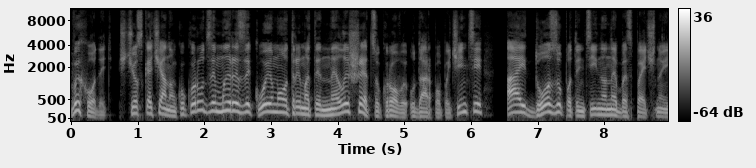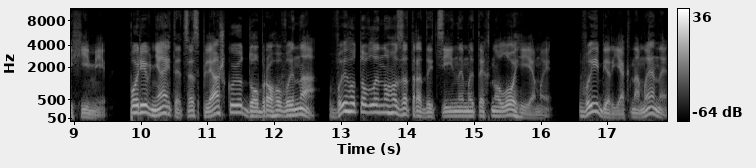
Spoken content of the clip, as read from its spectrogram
Виходить, що з качаном кукурудзи ми ризикуємо отримати не лише цукровий удар по печінці, а й дозу потенційно небезпечної хімії. Порівняйте це з пляшкою доброго вина, виготовленого за традиційними технологіями. Вибір, як на мене,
